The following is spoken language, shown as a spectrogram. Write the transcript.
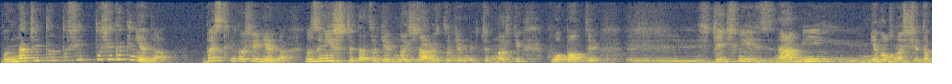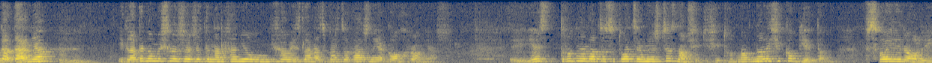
bo inaczej to, to, się, to się tak nie da. Bez tego się nie da. No zniszczy ta codzienność, szarość codziennych czynności, kłopoty yy, dziećmi, z nami, niemożność się dogadania. I dlatego myślę, że, że ten Archanioł Michał jest dla nas bardzo ważny jako ochroniarz. Jest trudna bardzo sytuacja mężczyznom się dzisiaj, trudno odnaleźć kobietom w swojej roli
